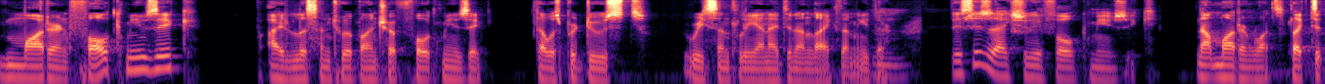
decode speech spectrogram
modern folk music. I listened to a bunch of folk music that was produced recently, and I didn't like them either. Mm. This is actually folk music. Not modern ones. Like to,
